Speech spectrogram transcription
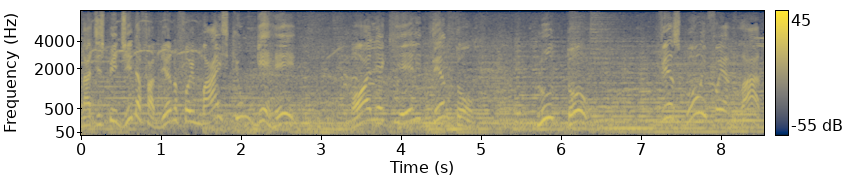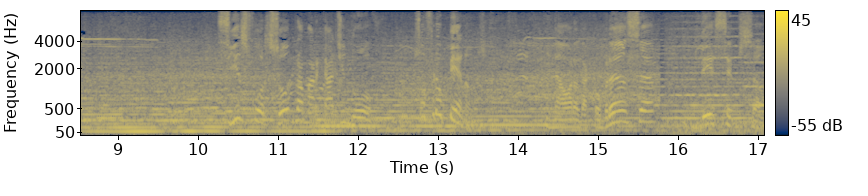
Na despedida, Fabiano foi mais que um guerreiro. Olha que ele tentou, lutou, fez gol e foi anulado. Se esforçou para marcar de novo, sofreu pênalti. E na hora da cobrança, decepção.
